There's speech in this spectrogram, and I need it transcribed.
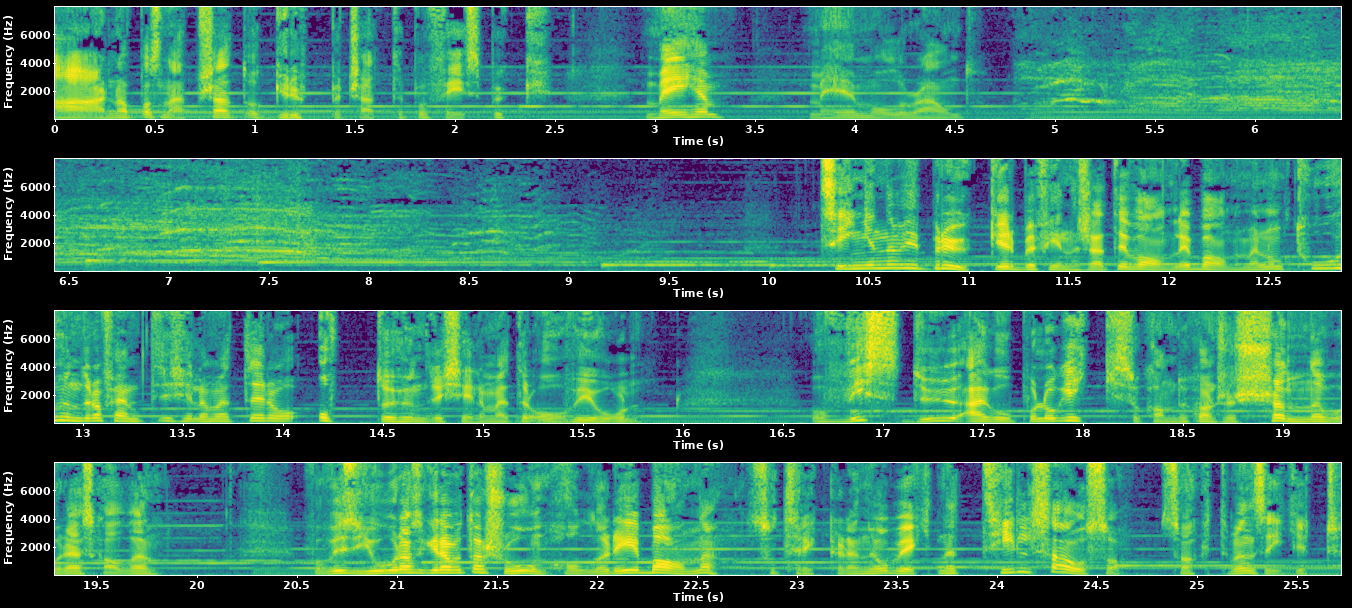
Erna på Snapchat og gruppechatter på Facebook. Mayhem, mayhem all around. Tingene vi bruker, befinner seg til vanlig bane mellom 250 km og 800 km over jorden. Og hvis du er god på logikk, så kan du kanskje skjønne hvor jeg skal hen. For hvis jordas gravitasjon holder de i bane, så trekker den jo objektene til seg også, sakte, men sikkert.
